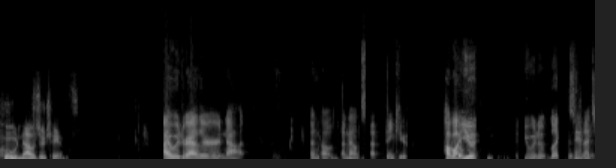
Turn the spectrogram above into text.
Who? Now's your chance. I would rather not announce, announce that. Thank you. How about okay. you? You would like to say that?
